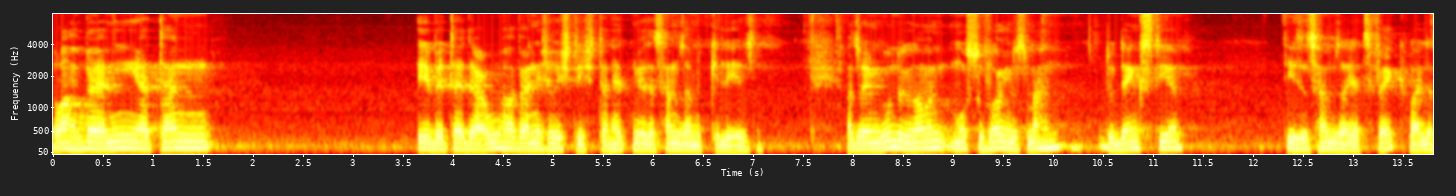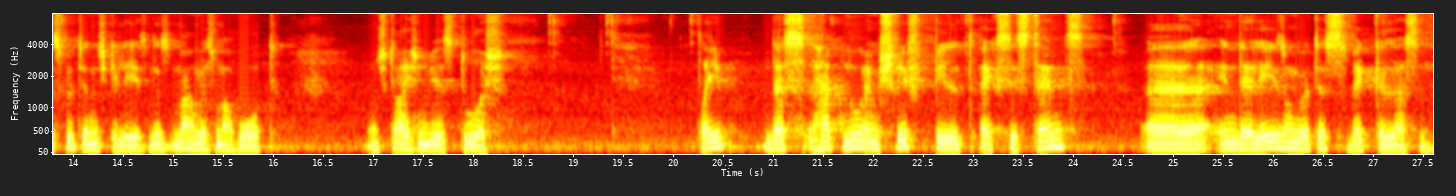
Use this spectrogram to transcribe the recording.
Rahbaniyatan ibtada'uha wäre nicht richtig, dann hätten wir das Hamza mitgelesen. Also im Grunde genommen musst du folgendes machen. Du denkst dir dieses Hamza jetzt weg, weil das wird ja nicht gelesen. Das machen wir es mal rot und streichen wir es durch. Das hat nur im Schriftbild Existenz. Äh, in der Lesung wird es weggelassen.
